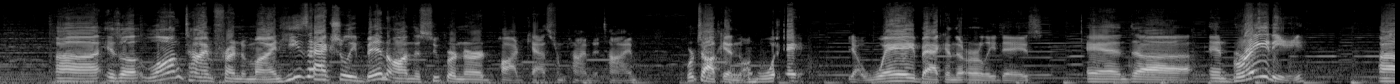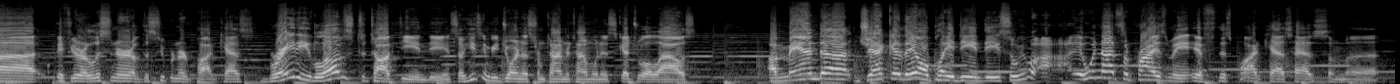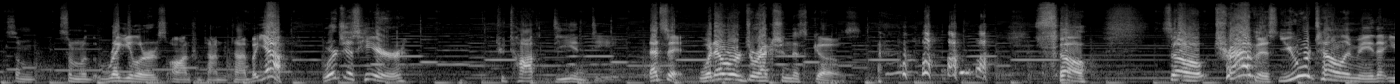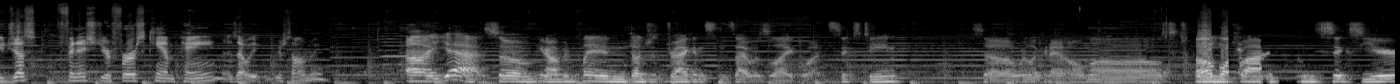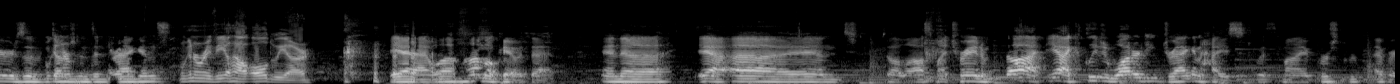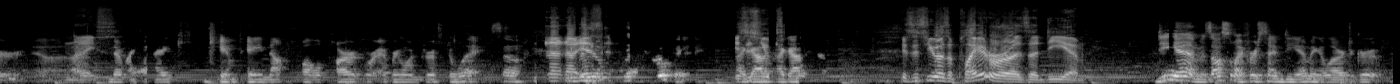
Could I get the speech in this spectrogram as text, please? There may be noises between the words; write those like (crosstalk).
uh, is a longtime friend of mine. He's actually been on the Super Nerd podcast from time to time. We're talking way, yeah, way back in the early days. And uh, and Brady, uh, if you're a listener of the Super Nerd podcast, Brady loves to talk D and D, and so he's gonna be joining us from time to time when his schedule allows. Amanda, Jekka, they all play D and D, so we, I- it would not surprise me if this podcast has some uh, some some regulars on from time to time. But yeah, we're just here to talk D and D. That's it. Whatever direction this goes. (laughs) so, so Travis, you were telling me that you just finished your first campaign. Is that what you're telling me? Uh, yeah. So you know, I've been playing Dungeons and Dragons since I was like what, 16. So we're looking at almost Oh, boy. 25, 26 years of We're gonna- Dungeons and Dragons. We're gonna reveal how old we are. Yeah, (laughs) well, I'm okay with that. And uh, yeah, uh, and I lost my train of thought. Yeah, I completed Waterdeep Dragon Heist with my first group ever. Uh, Nice. I've never had a campaign not fall apart or everyone drift away. So No, no, is, is I this got, you- I got is this you as a player or as a DM? DM is also my first time DMing a large group.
